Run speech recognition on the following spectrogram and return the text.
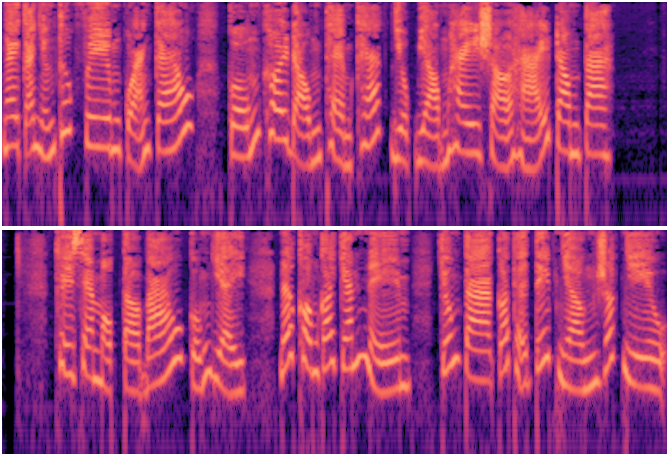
ngay cả những thước phim quảng cáo cũng khơi động thèm khát dục vọng hay sợ hãi trong ta. Khi xem một tờ báo cũng vậy, nếu không có chánh niệm, chúng ta có thể tiếp nhận rất nhiều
